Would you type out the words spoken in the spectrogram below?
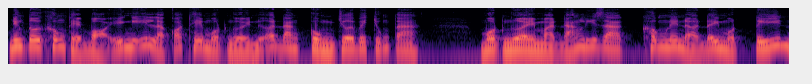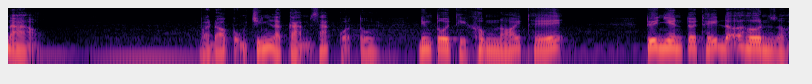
Nhưng tôi không thể bỏ ý nghĩ là có thêm một người nữa đang cùng chơi với chúng ta. Một người mà đáng lý ra không nên ở đây một tí nào. Và đó cũng chính là cảm giác của tôi. Nhưng tôi thì không nói thế. Tuy nhiên tôi thấy đỡ hơn rồi.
